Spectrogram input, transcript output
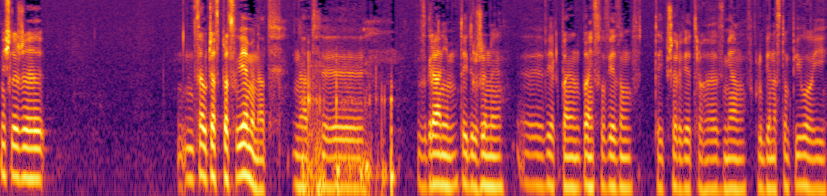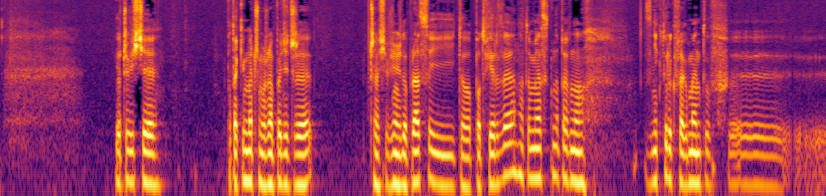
Myślę, że cały czas pracujemy nad, nad e, zgraniem tej drużyny. E, Jak pan, Państwo wiedzą, w tej przerwie trochę zmian w klubie nastąpiło i, i oczywiście po takim meczu można powiedzieć, że trzeba się wziąć do pracy i to potwierdzę, natomiast na pewno z niektórych fragmentów yy,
